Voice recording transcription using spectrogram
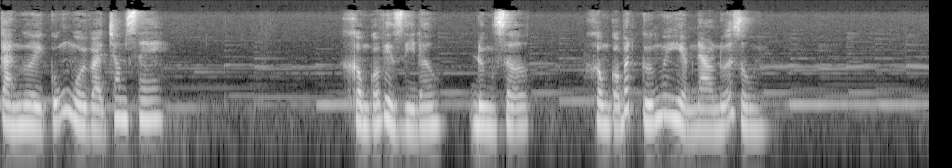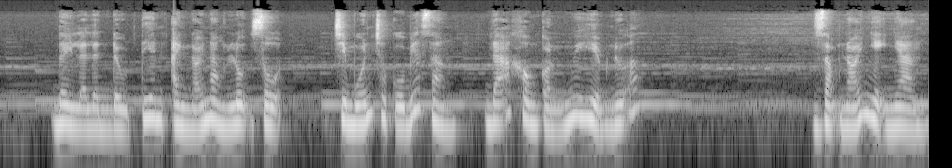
cả người cũng ngồi vào trong xe. Không có việc gì đâu, đừng sợ, không có bất cứ nguy hiểm nào nữa rồi. Đây là lần đầu tiên anh nói năng lộn xộn, chỉ muốn cho cô biết rằng đã không còn nguy hiểm nữa. Giọng nói nhẹ nhàng,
